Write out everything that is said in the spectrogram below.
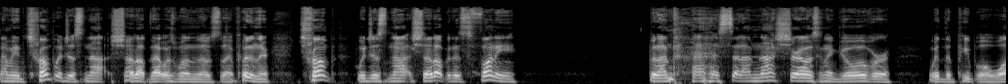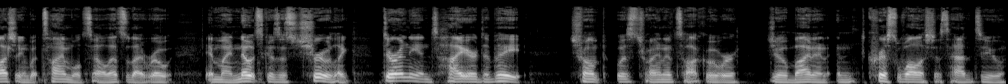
I mean, Trump would just not shut up. That was one of the notes that I put in there. Trump would just not shut up. And it's funny, but I'm, I said, I'm not sure I was going to go over with the people watching, but time will tell. That's what I wrote in my notes because it's true. Like during the entire debate, Trump was trying to talk over Joe Biden, and Chris Wallace just had to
